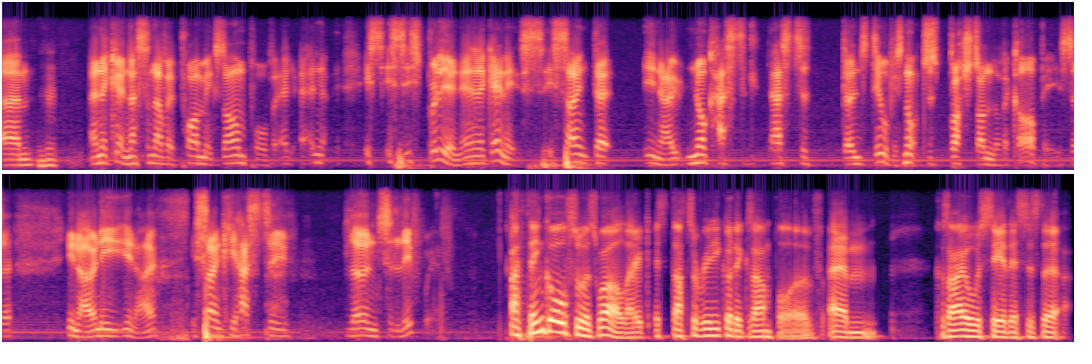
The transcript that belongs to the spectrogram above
Um, Mhm. And again, that's another prime example. But and it's, it's it's brilliant. And again, it's it's something that you know Nog has to has to learn to deal with. It's not just brushed under the carpet. It's a, you know, and he you know it's something he has to learn to live with. I think also as well, like it's that's a really good example of um because I always say this is that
